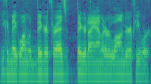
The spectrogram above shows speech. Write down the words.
you could make one with bigger threads, bigger diameter, longer. If you were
